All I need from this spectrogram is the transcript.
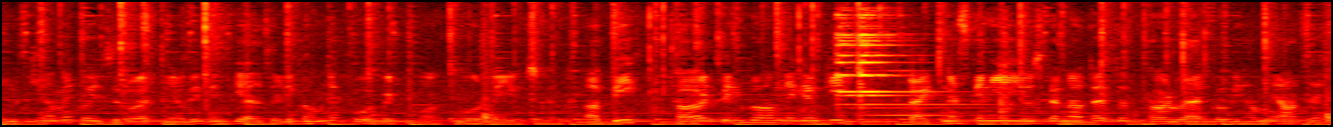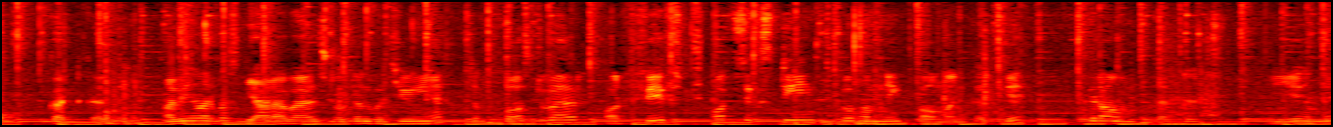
इनकी हमें कोई ज़रूरत नहीं होगी क्योंकि एल को हमने फोर बिट मोड में यूज़ करना है। अभी थर्ड पिन को हमने क्योंकि ब्राइटनेस के लिए यूज़ करना होता है तो थर्ड वायर को भी हम यहाँ से कट कर दें अभी हमारे पास 11 वायर्स टोटल बची हुई हैं तो फ़र्स्ट वायर और फिफ्थ और सिक्सटीन को हमने कॉमन करके ग्राउंड करना है ये हमने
